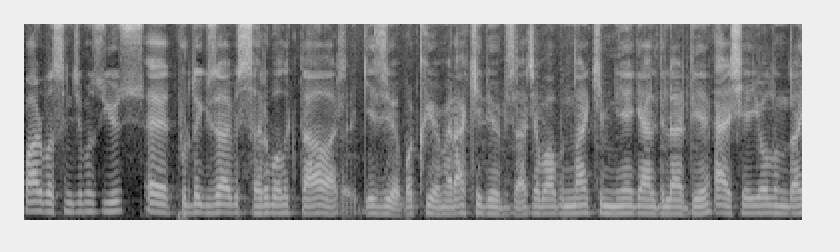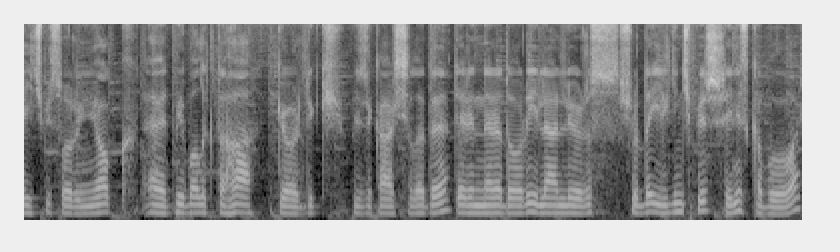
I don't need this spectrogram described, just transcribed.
Bar basıncımız 100. Evet burada güzel bir sarı balık daha var. Geziyor, bakıyor, merak ediyor bizi. Acaba bunlar kim, niye geldiler diye. Her şey yolunda, hiçbir sorun yok. Evet bir balık daha gördük. Bizi karşıladı. Derinlere doğru ilerliyoruz. Şurada ilginç bir deniz kabuğu var.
